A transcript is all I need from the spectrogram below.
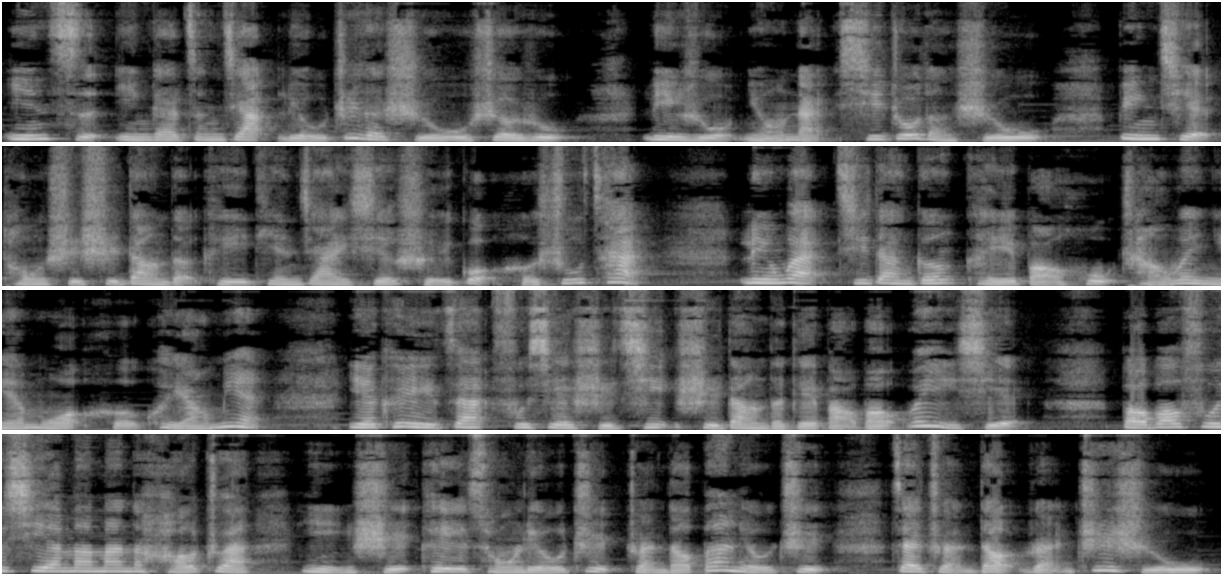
因此应该增加流质的食物摄入，例如牛奶、稀粥等食物，并且同时适当的可以添加一些水果和蔬菜。另外，鸡蛋羹可以保护肠胃黏膜和溃疡面，也可以在腹泻时期适当的给宝宝喂一些。宝宝腹泻慢慢的好转，饮食可以从流质转到半流质，再转到软质食物。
